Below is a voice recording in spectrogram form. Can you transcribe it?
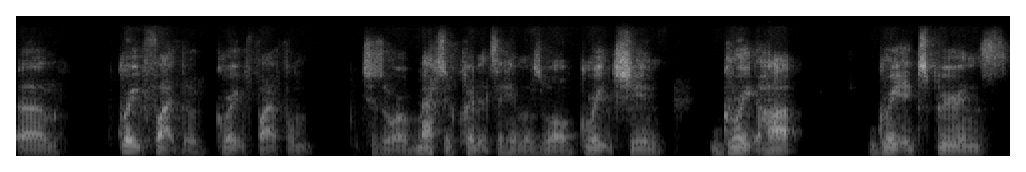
Um, great fight though, great fight from Chisora. Massive credit to him as well. Great chin, great heart, great experience.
